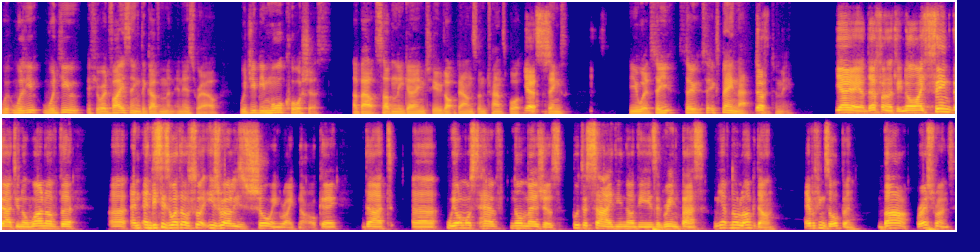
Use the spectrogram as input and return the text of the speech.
Will you would you if you're advising the government in Israel, would you be more cautious about suddenly going to lockdowns and transport yes. things, you would. So you so so explain that to, Def- to me. Yeah, yeah, yeah, definitely. No, I think that you know one of the uh, and and this is what also Israel is showing right now. Okay, that uh, we almost have no measures. Put aside, you know, the the green pass. We have no lockdown. Everything's open. Bar, restaurants.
